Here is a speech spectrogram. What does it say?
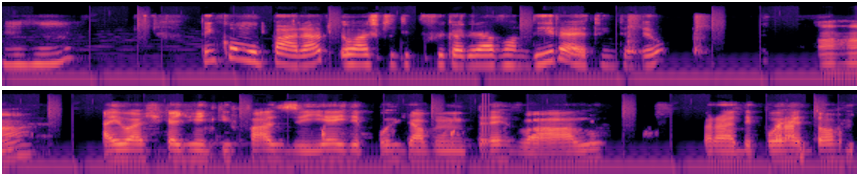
Uhum. Tem como parar? Eu acho que tipo, fica gravando direto, entendeu? Aham. Aí eu acho que a gente fazia e depois dava um intervalo pra depois retornar.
